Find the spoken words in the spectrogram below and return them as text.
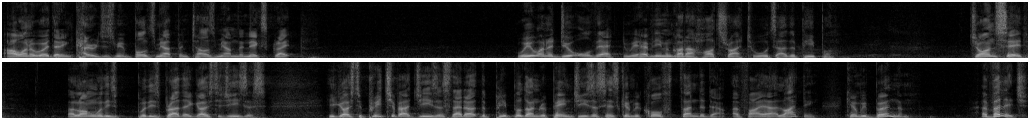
I want a word that encourages me and builds me up and tells me I'm the next great. We want to do all that, and we haven't even got our hearts right towards other people. John said, along with his, with his brother, he goes to Jesus. He goes to preach about Jesus. That uh, the people don't repent. Jesus says, Can we call thunder down, a fire, a lightning? Can we burn them? A village.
